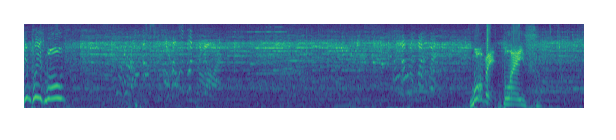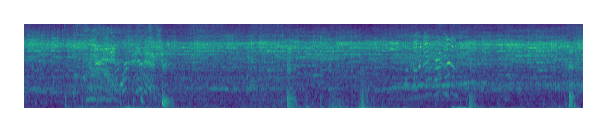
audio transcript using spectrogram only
you please move? Move it, Blaze! And action. Hmm. Hmm.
